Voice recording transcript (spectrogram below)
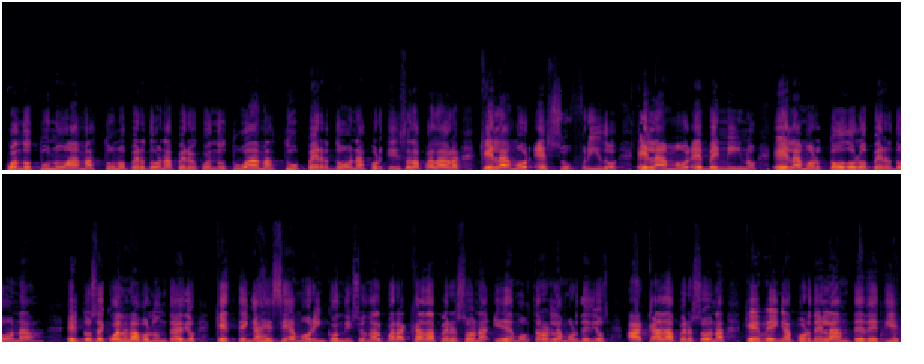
Cuando tú no amas, tú no perdonas, pero cuando tú amas, tú perdonas, porque dice la palabra que el amor es sufrido, el amor es benigno, el amor todo lo perdona. Entonces, ¿cuál es la voluntad de Dios? Que tengas ese amor incondicional para cada persona y demostrar el amor de Dios a cada persona que venga por delante de ti,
